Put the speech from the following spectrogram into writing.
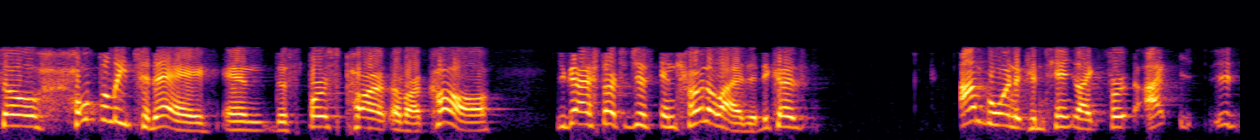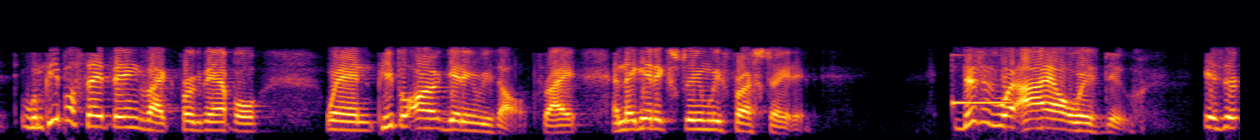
So hopefully today in this first part of our call, you guys start to just internalize it because I'm going to continue, like, for I, it, when people say things like, for example, when people aren't getting results, right, and they get extremely frustrated, this is what I always do. Is there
